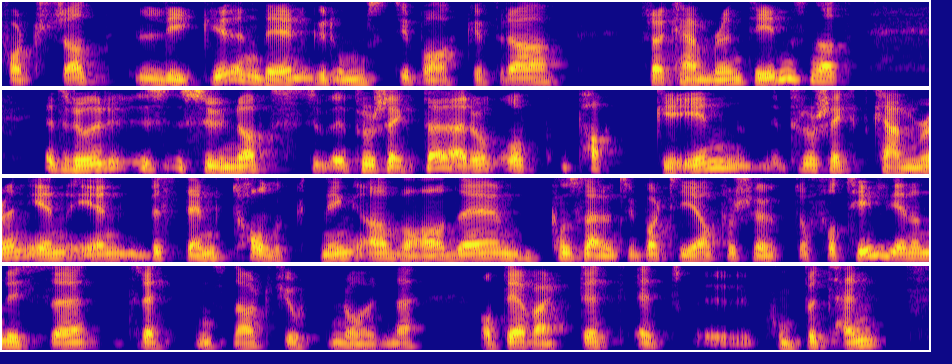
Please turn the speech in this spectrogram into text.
fortsatt ligger en del grums tilbake fra fra Cameron-tiden. sånn at jeg tror Sunaks prosjekt der er å, å, pakke inn prosjekt Cameron i en, i en, bestemt tolkning av hva det konservative partiet har forsøkt å få til gjennom disse 13, snart 14 årene. At det har vært et, et kompetent,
